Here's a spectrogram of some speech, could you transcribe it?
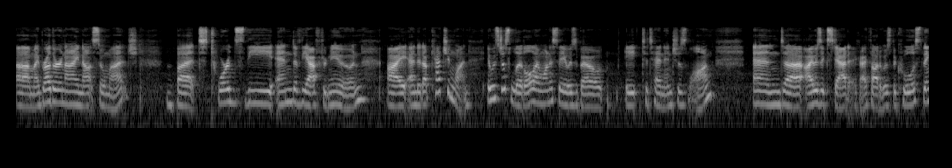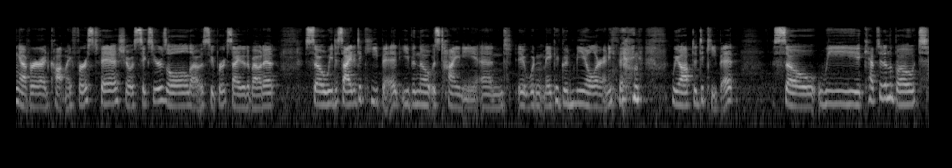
uh, my brother and I, not so much. But towards the end of the afternoon, I ended up catching one. It was just little. I want to say it was about eight to 10 inches long. And uh, I was ecstatic. I thought it was the coolest thing ever. I'd caught my first fish. I was six years old. I was super excited about it. So we decided to keep it, even though it was tiny and it wouldn't make a good meal or anything. we opted to keep it. So we kept it in the boat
